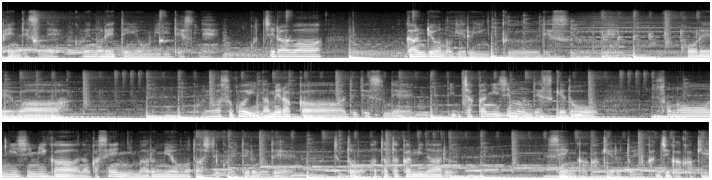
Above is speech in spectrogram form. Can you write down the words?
ペンですね。これの 0.4mm ですね。こちらは顔料のゲルインクですね。これはこれはすごい滑らかでですね若干にじむんですけどそのにじみがなんか線に丸みを持たせてくれてるのでちょっと温かみのある線が描けるというか字が描ける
